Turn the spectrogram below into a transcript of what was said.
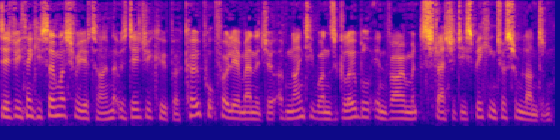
Deirdre, thank you so much for your time. That was Deirdre Cooper, co portfolio manager of Ninety One's Global Environment Strategy, speaking to us from London.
